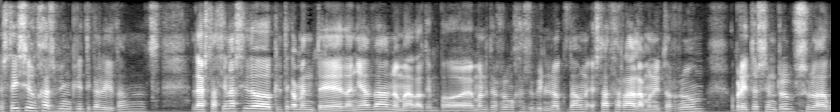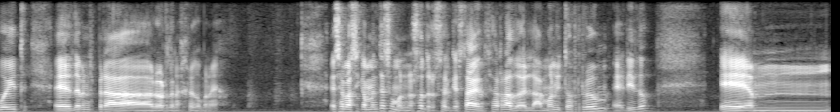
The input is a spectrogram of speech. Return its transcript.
Station has been critically damaged. La estación ha sido críticamente dañada, no me ha dado tiempo. Monitor room has been locked down. Está cerrada la monitor room. Operators in room should await. Eh, deben esperar órdenes, creo que ponía. Ese básicamente somos nosotros, el que está encerrado en la monitor room, herido. Eh,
